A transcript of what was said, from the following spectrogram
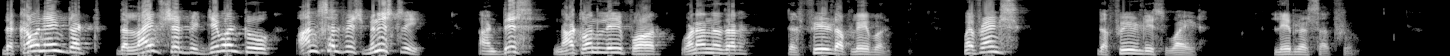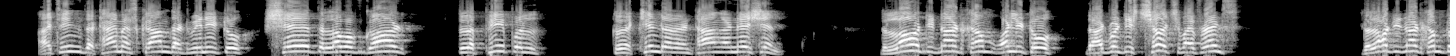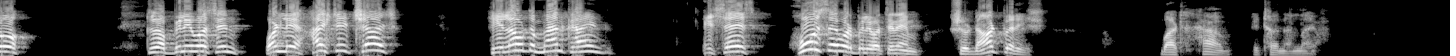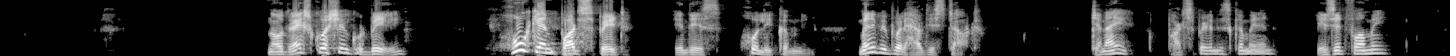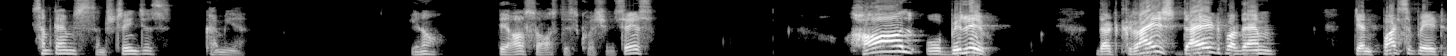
The covenant that the life shall be given to unselfish ministry, and this not only for one another, the field of labor. My friends, the field is wide, laborers are few. I think the time has come that we need to share the love of God to the people, to the kindred and tongue and nation. The Lord did not come only to the Adventist church, my friends. The Lord did not come to, to the believers in only high street church. He loved the mankind. It says, Whosoever believeth in him should not perish, but have eternal life. Now, the next question could be who can participate in this Holy Communion? Many people have this doubt. Can I participate in this communion? Is it for me? Sometimes some strangers come here. You know, they also ask this question. It says, All who believe that Christ died for them can participate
